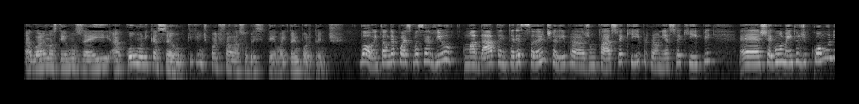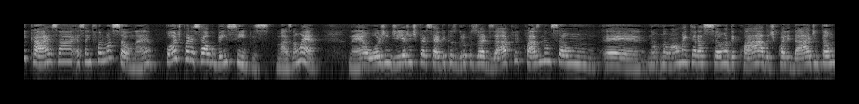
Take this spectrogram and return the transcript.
Agora nós temos aí a comunicação. O que, a gente pode falar sobre esse tema tão importante? Bom, então depois que você viu uma data interessante ali para juntar a sua equipe, para unir a sua equipe, é, chega o momento de comunicar essa, essa informação, né? Pode parecer algo bem simples, mas não é. Né? Hoje em dia a gente percebe que os grupos do WhatsApp quase não são, é, não, não há uma interação adequada, de qualidade, então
